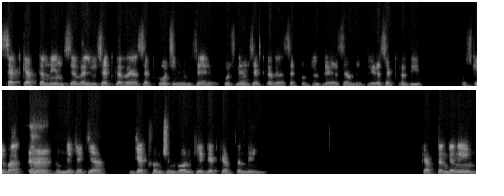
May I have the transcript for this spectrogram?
सेट कैपिटल नेम से वैल्यू सेट कर रहे हैं सेट कोच नेम से कोच नेम सेट कर रहे हैं सेट टोटल प्लेयर से हमने प्लेयर सेट कर दिए। उसके बाद हमने क्या किया? गेट फ़ंक्शन कॉल किया गेट कैपिटल नेम कैप्टन का नेम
